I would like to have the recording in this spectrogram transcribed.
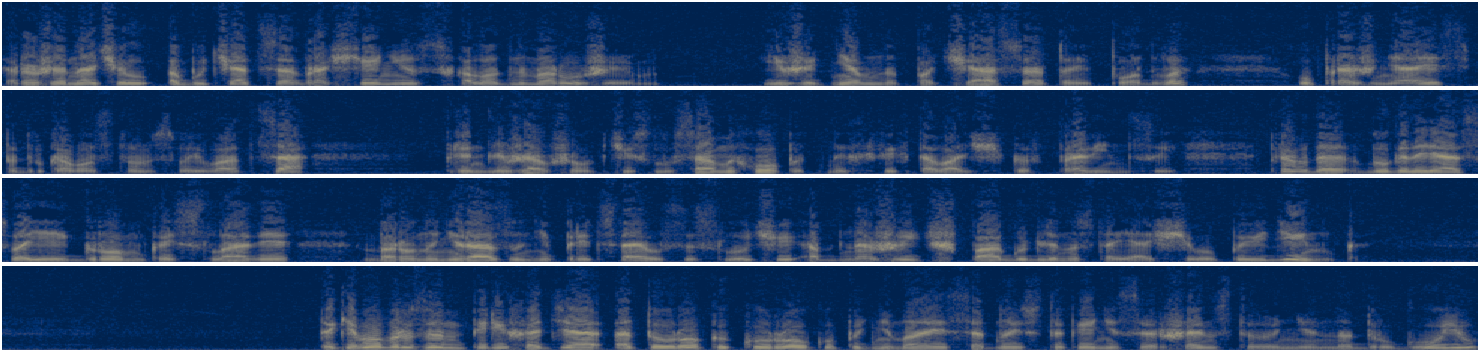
Роже начал обучаться обращению с холодным оружием, ежедневно по часу, а то и по два, упражняясь под руководством своего отца — принадлежавшего к числу самых опытных фехтовальщиков провинции. Правда, благодаря своей громкой славе барону ни разу не представился случай обнажить шпагу для настоящего поединка. Таким образом, переходя от урока к уроку, поднимаясь с одной ступени совершенствования на другую,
